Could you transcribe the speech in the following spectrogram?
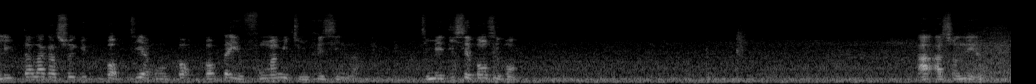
Qui portait au porte, portail et fumami, tu me fais signe là. Tu me dis c'est bon, c'est bon. Ah, à sonner, hein.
